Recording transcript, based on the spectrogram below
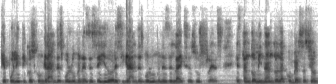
que políticos con grandes volúmenes de seguidores y grandes volúmenes de likes en sus redes están dominando la conversación,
